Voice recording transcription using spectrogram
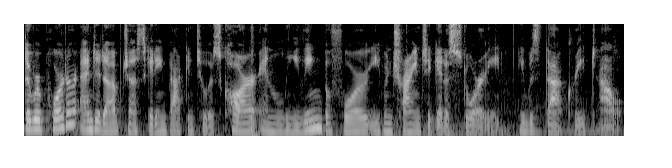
The reporter ended up just getting back into his car and leaving before even trying to get a story. He was that creeped out.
